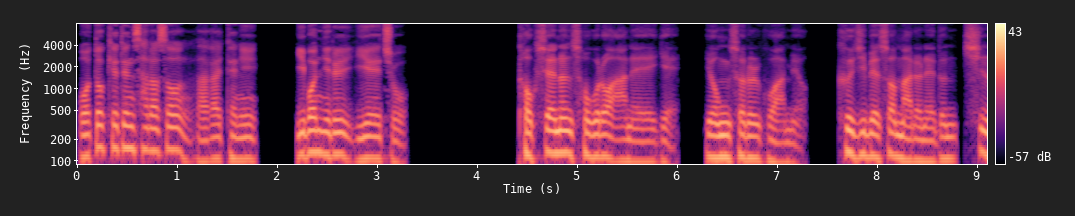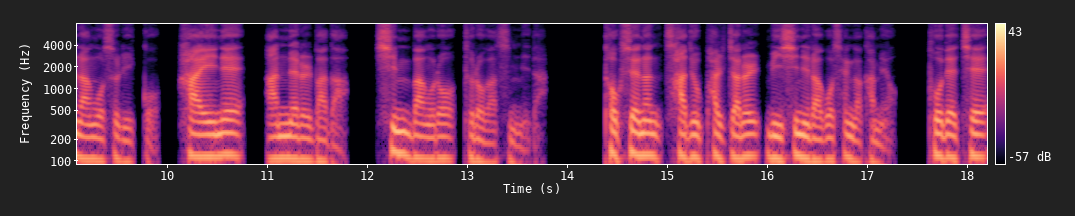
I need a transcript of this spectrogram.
어떻게든 살아서 나갈 테니 이번 일을 이해해줘. 덕세는 속으로 아내에게 용서를 구하며 그 집에서 마련해둔 신랑 옷을 입고 하인의 안내를 받아 신방으로 들어갔습니다. 덕세는 사주팔자를 미신이라고 생각하며 도대체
